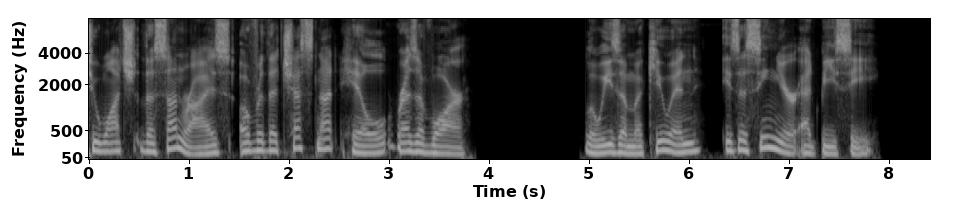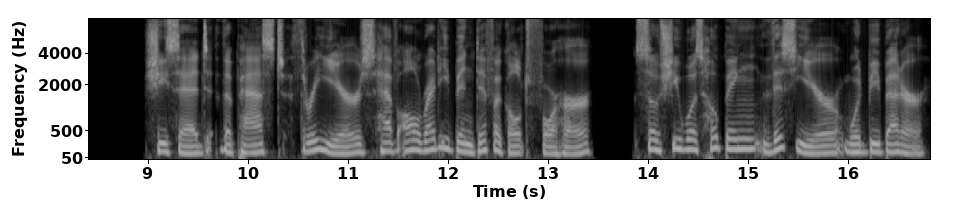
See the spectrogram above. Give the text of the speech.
to watch the sunrise over the Chestnut Hill Reservoir. Louisa McEwen is a senior at BC. She said the past three years have already been difficult for her, so she was hoping this year would be better.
